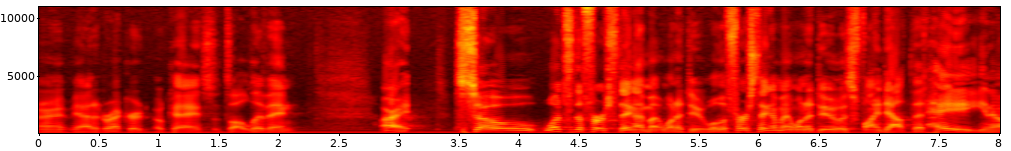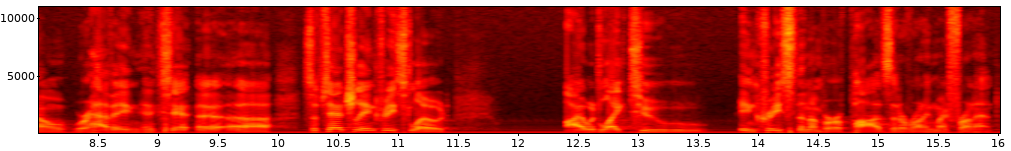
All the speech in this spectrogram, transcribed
All right, we added a record. Okay, so it's all living. All right, so what's the first thing I might want to do? Well, the first thing I might want to do is find out that, hey, you know, we're having a uh, uh, substantially increased load. I would like to increase the number of pods that are running my front end.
